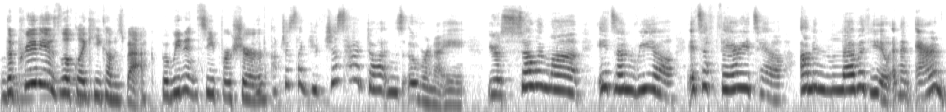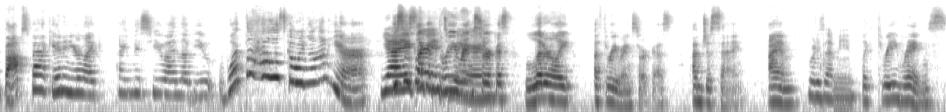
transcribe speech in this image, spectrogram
The previews look like he comes back, but we didn't see for sure. I'm just like you just had Dotun's overnight. You're so in love. It's unreal. It's a fairy tale. I'm in love with you. And then Aaron bops back in, and you're like, I miss you. I love you. What the hell is going on here? Yeah, this I is like a three ring circus. Literally a three ring circus. I'm just saying. I am What does that mean? like three rings.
